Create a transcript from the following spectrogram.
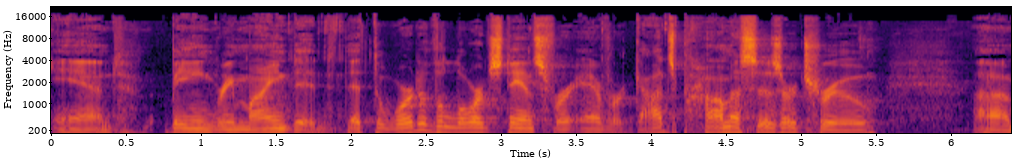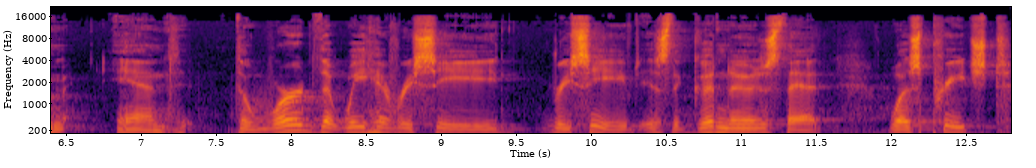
and being reminded that the word of the Lord stands forever. God's promises are true. Um, and the word that we have received, received is the good news that was preached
